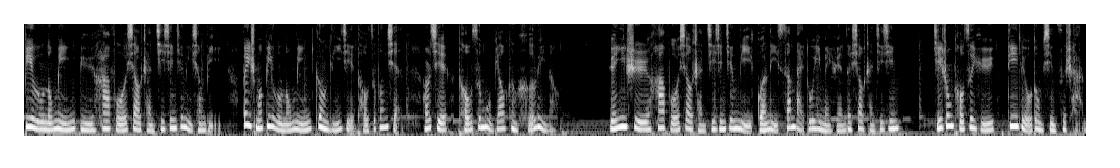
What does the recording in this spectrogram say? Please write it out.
秘鲁农民与哈佛校产基金经理相比，为什么秘鲁农民更理解投资风险，而且投资目标更合理呢？原因是哈佛校产基金经理管理三百多亿美元的校产基金，集中投资于低流动性资产，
